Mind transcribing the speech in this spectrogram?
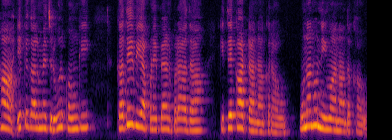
ਹਾਂ, ਇੱਕ ਗੱਲ ਮੈਂ ਜ਼ਰੂਰ ਕਹੂੰਗੀ, ਕਦੇ ਵੀ ਆਪਣੇ ਭੈਣ ਭਰਾ ਦਾ ਕਿਤੇ ਘਾਟਾ ਨਾ ਕਰਾਓ, ਉਹਨਾਂ ਨੂੰ ਨੀਵਾ ਨਾ ਦਿਖਾਓ।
